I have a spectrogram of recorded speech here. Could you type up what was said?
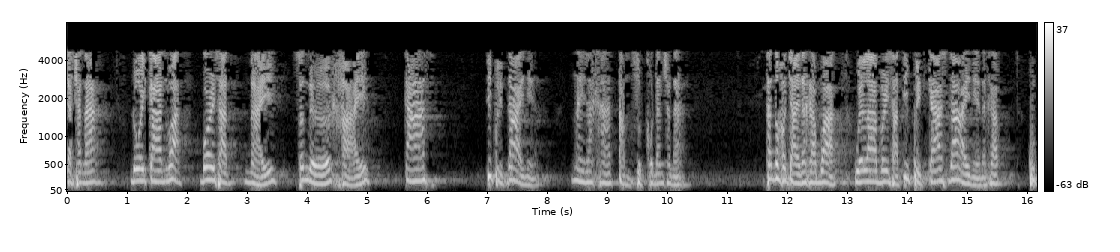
จะชนะ โดยการว่าบริษัทไหนเสนอขายก๊าซที่ผลิตได้เนี่ย ในราคาต่ำสุดคนนั้นชนะ ท่านต้องเข้าใจนะครับว่าเวลาบริษัทที่ผลิตก๊าซได้เนี่ยนะครับ ขุด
